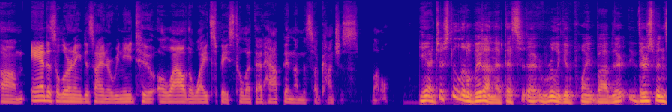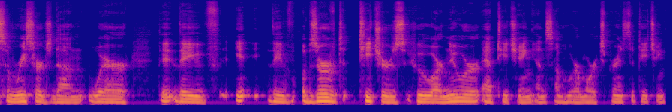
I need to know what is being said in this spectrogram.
um, and as a learning designer, we need to allow the white space to let that happen on the subconscious level. Yeah, just a little bit on that. That's a really good point, Bob. There, has been some research done where they, have they've observed teachers who are newer at teaching and some who are more experienced at teaching,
